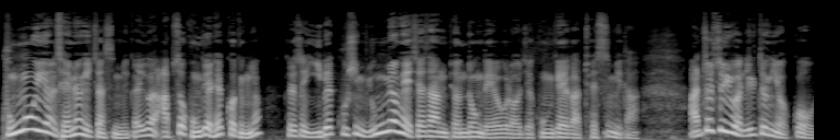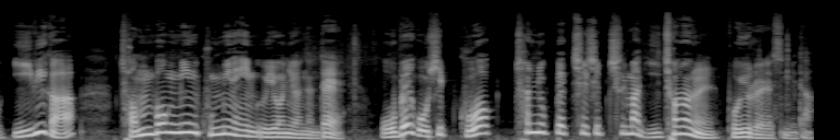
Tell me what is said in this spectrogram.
국무위원 3명 있지 않습니까? 이건 앞서 공개를 했거든요. 그래서 296명의 재산 변동 내역을 어제 공개가 됐습니다. 안철수 의원 1등이었고 2위가 전봉민 국민의힘 의원이었는데 559억 1677만 2천 원을 보유를 했습니다.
